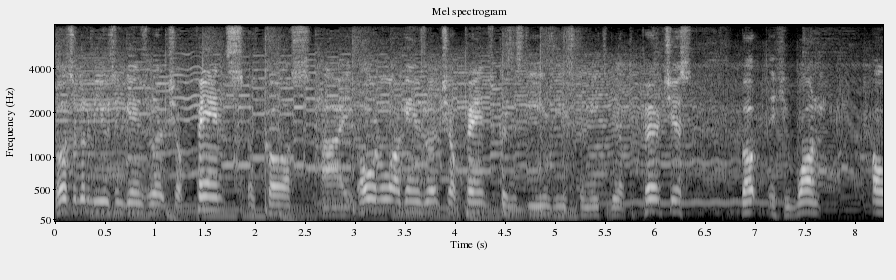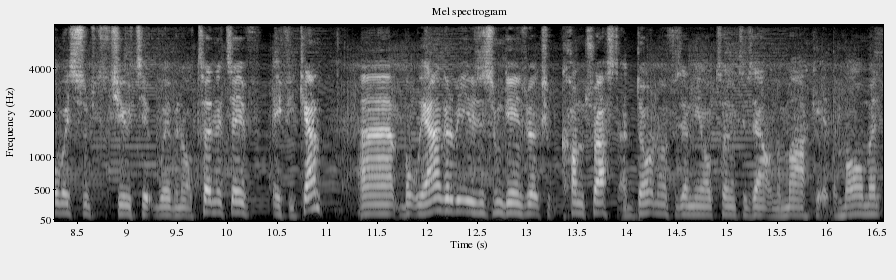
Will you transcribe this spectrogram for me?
We're also going to be using Games Workshop paints. Of course, I own a lot of Games Workshop paints because it's the easiest for me to be able to purchase. But if you want, always substitute it with an alternative if you can. Uh, but we are going to be using some Games Workshop contrast. I don't know if there's any alternatives out on the market at the moment.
